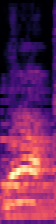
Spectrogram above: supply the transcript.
来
